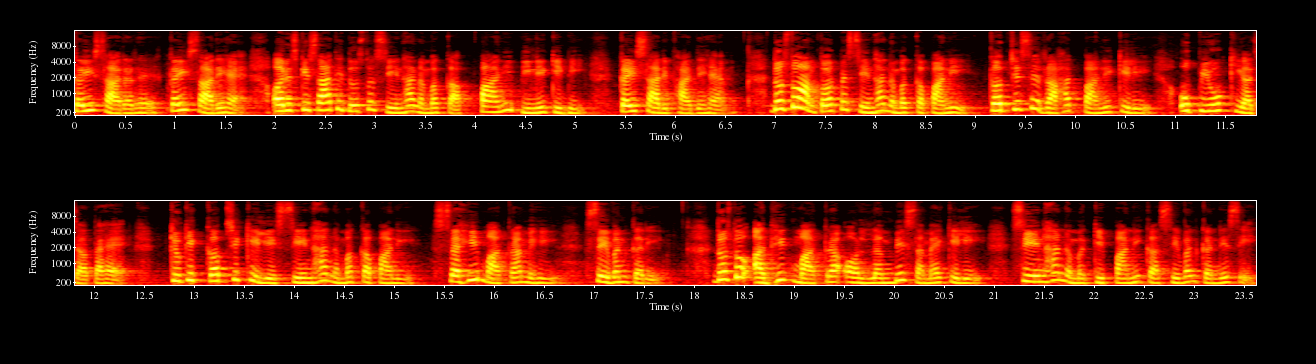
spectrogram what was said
कई सारे है, कई सारे हैं, और इसके साथ ही दोस्तों, सेंधा नमक का पानी पीने के भी कई सारे फ़ायदे हैं। दोस्तों, आमतौर पर सेंधा नमक का पानी कब्ज से राहत पाने के लिए उपयोग किया जाता है। क्योंकि कब्ज के लिए सेंधा नमक का पानी सही मात्रा में ही सेवन करें। दोस्तों, अधिक मात्रा और लंबे समय के लिए सेंधा नमक के पानी का सेवन करने से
